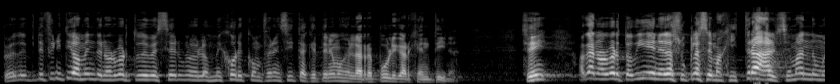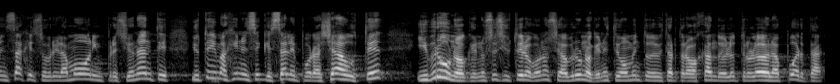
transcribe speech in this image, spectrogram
Pero definitivamente Norberto debe ser uno de los mejores conferencistas que tenemos en la República Argentina. ¿Sí? Acá Norberto viene, da su clase magistral, se manda un mensaje sobre el amor impresionante. Y usted imagínense que sale por allá usted y Bruno, que no sé si usted lo conoce a Bruno, que en este momento debe estar trabajando del otro lado de la puerta,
